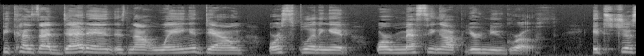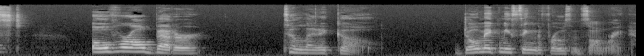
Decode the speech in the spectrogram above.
because that dead end is not weighing it down or splitting it or messing up your new growth. It's just overall better to let it go. Don't make me sing the Frozen song right now.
